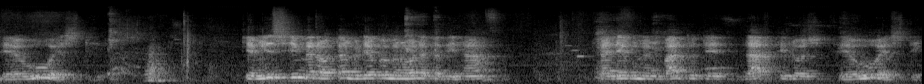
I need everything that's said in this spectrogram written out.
Θεού εστι». Και εμείς σήμερα όταν βλέπουμε όλα τα δεινά, θα λέγουμε πάντοτε «Δάχτυλος Θεού εστι».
